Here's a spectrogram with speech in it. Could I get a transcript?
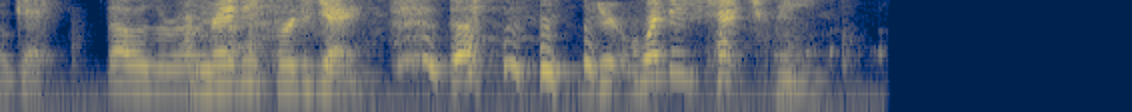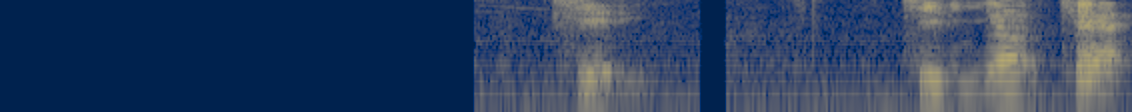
Okay, That was a really. I'm ready for the game. That really- What does catch mean? Kitty. Kitty on a cat.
